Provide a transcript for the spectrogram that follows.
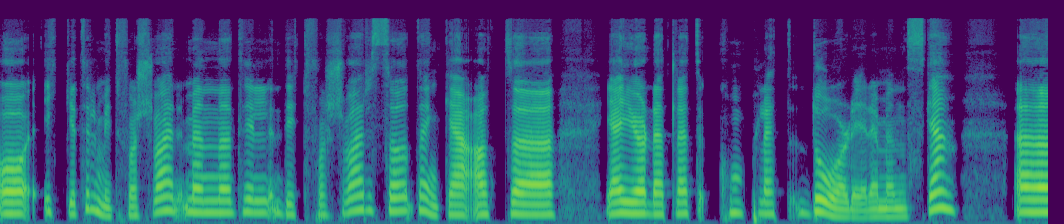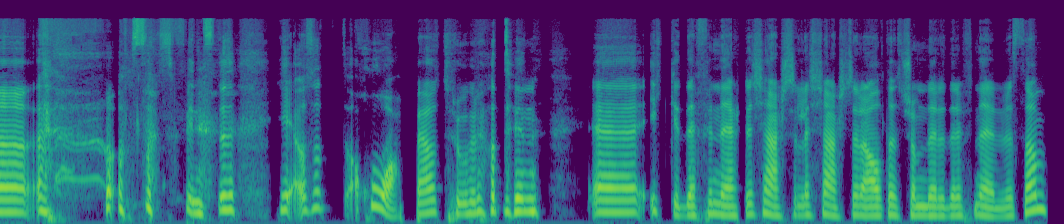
og ikke til mitt forsvar, men eh, til ditt forsvar, så tenker jeg at uh, jeg gjør det til et komplett dårligere menneske. Uh, og så det Og så håper jeg og tror at din eh, ikke-definerte kjæreste, eller kjærester, alt ettersom dere definerer det som,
